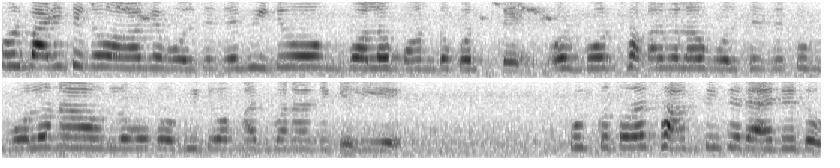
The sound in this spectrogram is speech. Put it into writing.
ওর বাড়ি থেকেও আমাকে বলছে যে ভিডিও বলো বন্ধ করতে ওর বোন সকালবেলাও বলছে যে তুমি বলো না উন লোগों को वीडियो मत बनाने के लिए उसको थोड़ा शांति से रहने दो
